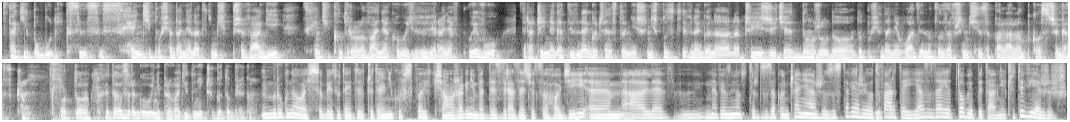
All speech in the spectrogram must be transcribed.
z takich pobudek, z, z, z chęci posiadania nad kimś przewagi, z chęci kontrolowania kogoś, wywierania wpływu, raczej negatywnego często niż, niż pozytywnego na, na czyjeś życie, dążą do, do posiadania władzy, no to zawsze mi się zapala lampka ostrzegawcza. Bo to chyba z reguły nie prowadzi do niczego dobrego. Mrugnąłeś sobie tutaj do czytelników swoich książek, nie będę zdradzać o co chodzi, ale nawiązując też do zakończenia, że zostawiasz je otwarte i ja zadaję tobie pytanie, czy ty wierzysz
